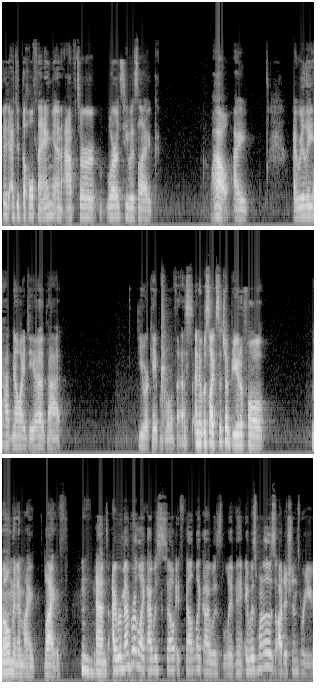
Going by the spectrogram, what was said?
did, I did the whole thing, and afterwards he was like, "Wow, I, I really had no idea that you were capable of this," and it was like such a beautiful moment in my life. Mhm. And I remember like I was so it felt like I was living it was one of those auditions where you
